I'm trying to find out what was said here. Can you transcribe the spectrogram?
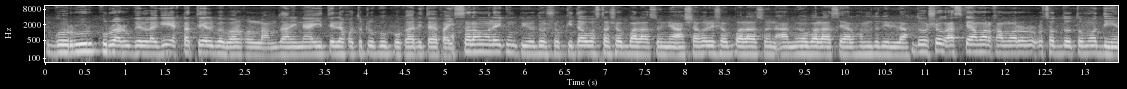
গরুর কুড়া রোগের লাগি একটা তেল ব্যবহার করলাম জানি না এই তেলে কতটুকু উপকারিতা পাই আসসালামু আলাইকুম প্রিয় দর্শক কিতা অবস্থা সব ভালো আছেন আশা করি সব ভালো আছেন, আমিও ভালো আছি, আলহামদুলিল্লাহ। দর্শক আজকে আমার খামারের চোদ্দতম দিন।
